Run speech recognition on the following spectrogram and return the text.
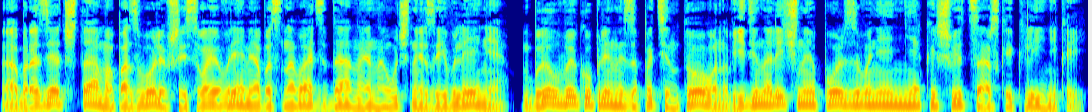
Образец штамма, позволивший в свое время обосновать данное научное заявление, был выкуплен и запатентован в единоличное пользование некой швейцарской клиникой.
